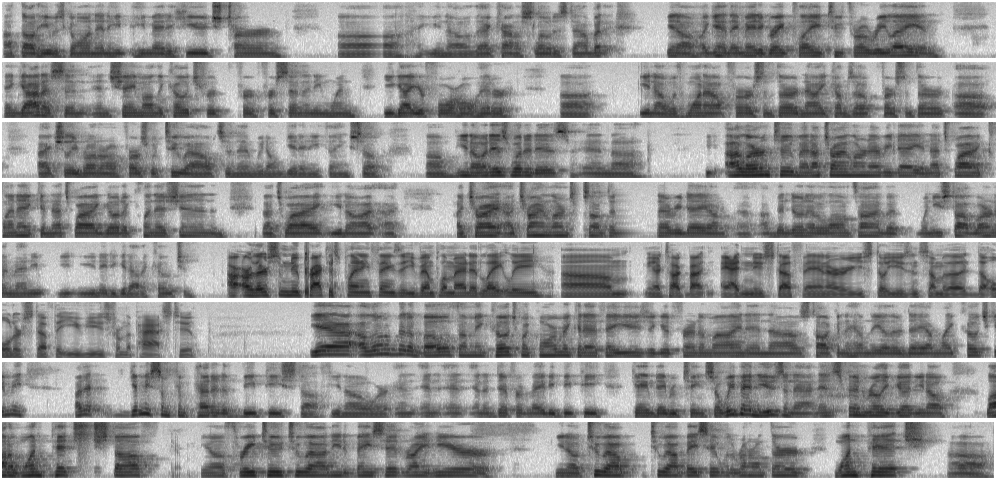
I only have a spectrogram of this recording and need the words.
I thought he was going in. He, he made a huge turn. Uh, you know, that kind of slowed us down. But, you know, again, they made a great play, two throw relay and, and got us. And, and shame on the coach for, for, for sending him when you got your four hole hitter, uh, you know, with one out first and third. Now he comes up first and third. Uh, actually, runner on first with two outs, and then we don't get anything. So, um, you know, it is what it is. And uh, I learn too, man. I try and learn every day, and that's why I clinic, and that's why I go to clinician, and that's why you know I I, I try I try and learn something every day. I'm, I've been doing it a long time, but when you stop learning, man, you you, you need to get out of coaching. Are, are, there some new practice planning things that you've implemented lately? Um, you know, talk about adding new stuff in, or are you still using some of the, the older stuff that you've used from the past too? Yeah, a little bit of both. I mean, Coach McCormack at FAU is a good friend of mine, and uh, I was talking to him the other day. I'm like, Coach, give me, give me some competitive BP stuff, you know, or in in, in a different maybe BP game day routine. So we've been using that, and it's been really good. You know, a lot of one pitch stuff you know, three, two, two out, need a base hit right here, or, you know, two out, two out base hit with a runner on third, one pitch. Uh,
